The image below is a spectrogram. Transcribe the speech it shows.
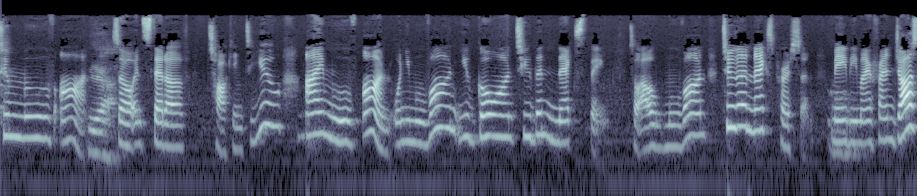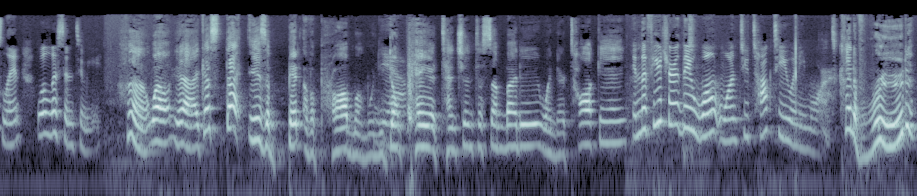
to move on. Yeah. So instead of talking to you, I move on. When you move on, you go on to the next thing. So I'll move on to the next person. Maybe my friend Jocelyn will listen to me. Huh, well, yeah, I guess that is a bit of a problem when you don't pay attention to somebody when they're talking. In the future, they won't want to talk to you anymore. It's kind of rude.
